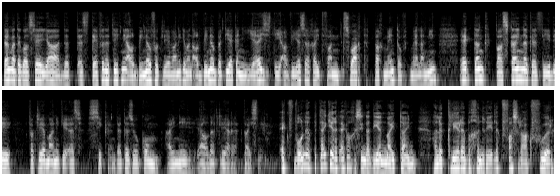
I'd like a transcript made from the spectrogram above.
ding wat ek wil sê, ja, dit is definitief nie albino verkleermannetjie, want albino beteken juis die afwesigheid van swart pigment of melanien. Ek dink waarskynlik is hierdie verkleermannetjie is siek en dit is hoekom hy nie helder klere wys nie. Ek wonder baie keer het ek al gesien dat die in my tuin hulle klere begin redelik vasraak voor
